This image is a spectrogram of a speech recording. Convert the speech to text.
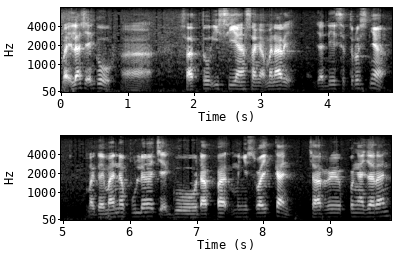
baiklah cikgu. Ha, satu isi yang sangat menarik. Jadi seterusnya, bagaimana pula cikgu dapat menyesuaikan cara pengajaran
